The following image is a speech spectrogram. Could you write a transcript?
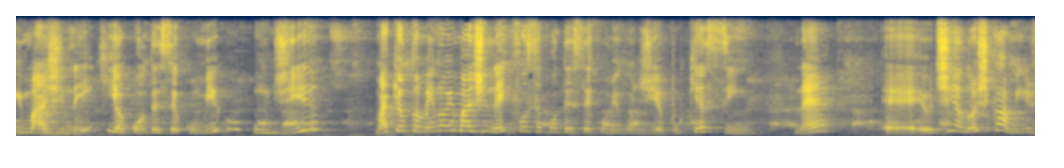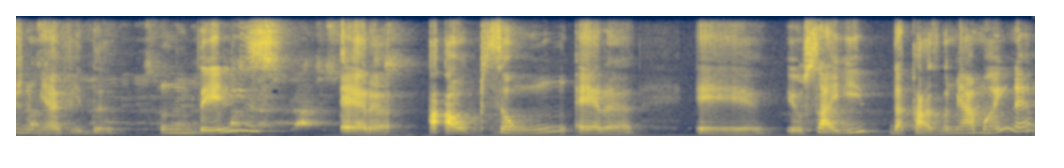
imaginei que ia acontecer comigo um dia, mas que eu também não imaginei que fosse acontecer comigo um dia, porque assim, né? É, eu tinha dois caminhos na minha vida. Um deles era a, a opção um era é, eu sair da casa da minha mãe, né?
